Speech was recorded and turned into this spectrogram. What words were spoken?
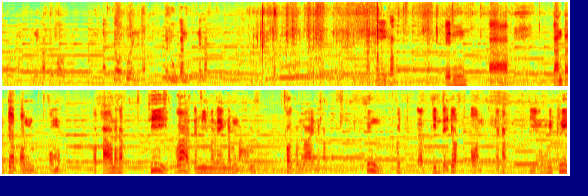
เอานะครับแล้วก็ตัดยอดด้วยนะครับ มาดูกันนะครับ นี่ครับเป็นการตัดยอดอ่อนของมะพร้าวนะครับ ที่ว่าจะมีแมลงดำหนามเข้าทำลายนะครับ ซึ่งเขาจะกินแต่ยอดอ่อนนะครับ ที่ยังไม่คลี่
